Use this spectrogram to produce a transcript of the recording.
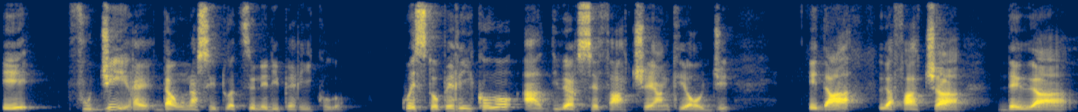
e fuggire da una situazione di pericolo. Questo pericolo ha diverse facce anche oggi ed ha la faccia della,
